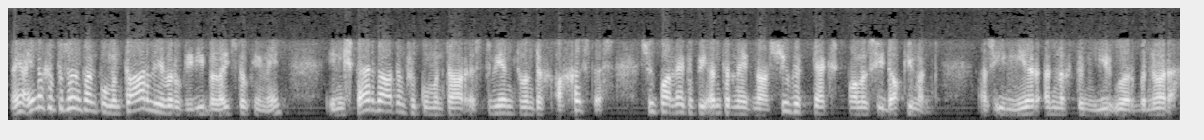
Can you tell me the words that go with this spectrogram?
Nou ja, enige persoon kan kommentaar lewer op hierdie beleidsdokument En die sperdatum vir kommentaar is 22 Augustus. Soek maar net op die internet na Sugar Tax Policy Document as u meer inligting hieroor benodig.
